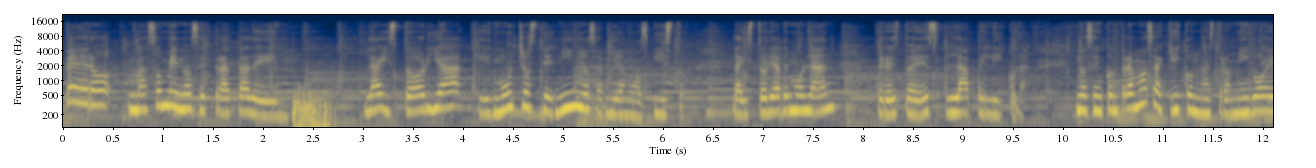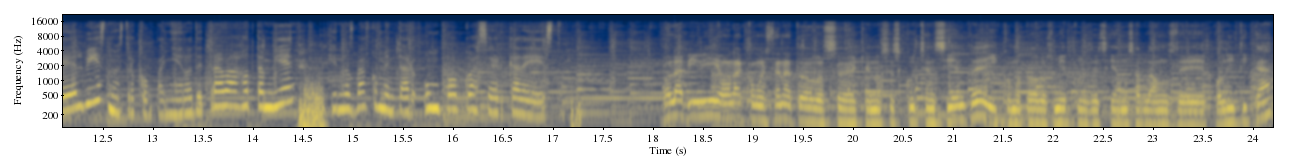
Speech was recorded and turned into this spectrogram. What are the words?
pero más o menos se trata de la historia que muchos de niños habíamos visto, la historia de Mulan, pero esto es la película. Nos encontramos aquí con nuestro amigo Elvis, nuestro compañero de trabajo también, que nos va a comentar un poco acerca de esto. Hola Vivi, hola, ¿cómo están a todos los eh, que nos escuchan siempre? Y como todos los miércoles decíamos, hablamos de política.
